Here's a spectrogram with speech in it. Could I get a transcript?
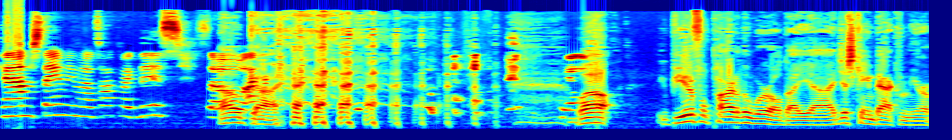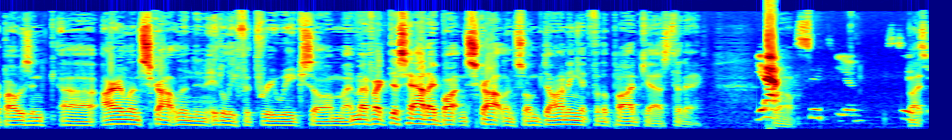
can understand me when I talk like this. So oh God. yeah. Well, beautiful part of the world. I uh, I just came back from Europe. I was in uh, Ireland, Scotland, and Italy for three weeks. So, um, matter of fact, this hat I bought in Scotland, so I'm donning it for the podcast today. Yeah, so. suits you. But,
